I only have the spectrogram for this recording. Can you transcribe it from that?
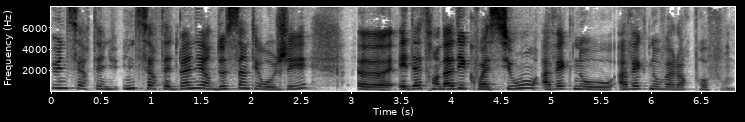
une certaine, une certaine manière de s'interroger euh, et d'être en adéquation avec nos, avec nos valeurs profondes.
